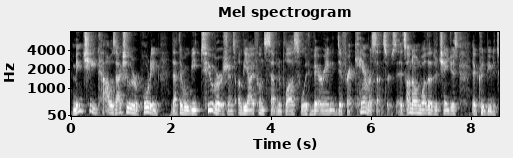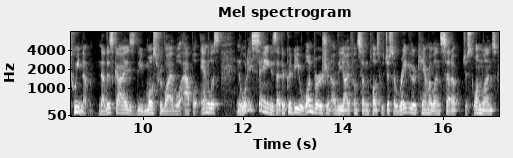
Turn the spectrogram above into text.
Ming Chi Kuo is actually reporting that there will be two versions of the iPhone 7 Plus with varying different camera sensors. It's unknown whether the changes there could be between them. Now, this guy is the most reliable Apple analyst, and what he's saying is that there could be one version of the iPhone 7 Plus with just a regular camera lens setup, just one lens,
